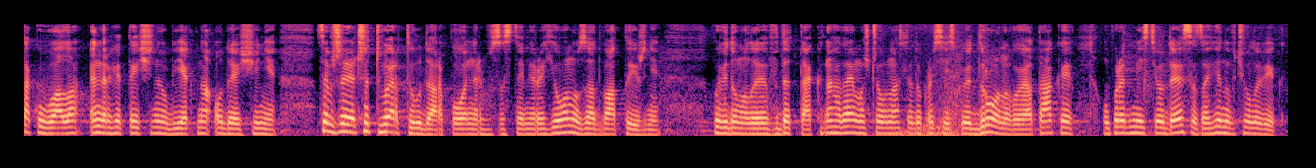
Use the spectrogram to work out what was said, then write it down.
атакувала енергетичний об'єкт на Одещині. Це вже четвертий удар по енергосистемі регіону за два тижні. Повідомили в ДТЕК. Нагадаємо, що внаслідок російської дронової атаки у передмісті Одеси загинув чоловік.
